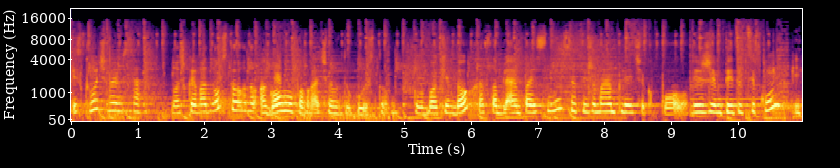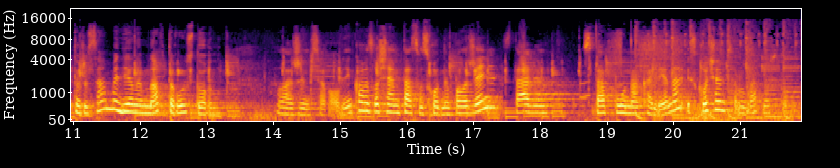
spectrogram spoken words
и скручиваемся ножкой в одну сторону, а голову поворачиваем в другую сторону. Глубокий вдох, расслабляем поясницу, прижимаем плечи к полу. Лежим 30 секунд и то же самое делаем на вторую сторону. Ложимся ровненько, возвращаем таз в исходное положение, ставим стопу на колено и скручиваемся в обратную сторону.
